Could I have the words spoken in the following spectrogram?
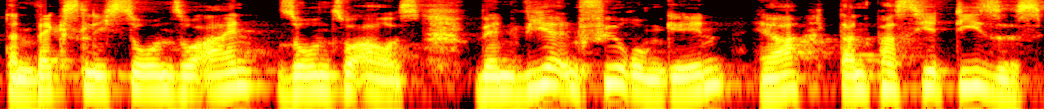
Dann wechsle ich so und so ein, so und so aus. Wenn wir in Führung gehen, ja, dann passiert dieses.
